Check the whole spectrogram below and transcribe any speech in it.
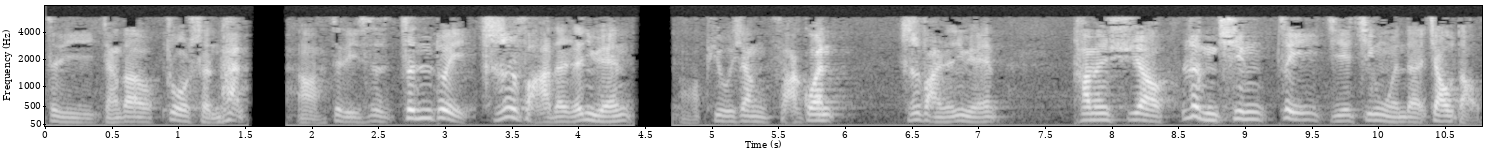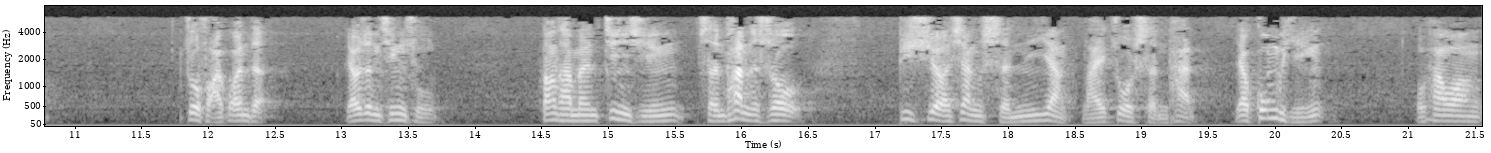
这里讲到做审判啊，这里是针对执法的人员。啊，譬如像法官、执法人员，他们需要认清这一节经文的教导。做法官的要认清楚，当他们进行审判的时候，必须要像神一样来做审判，要公平。我盼望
